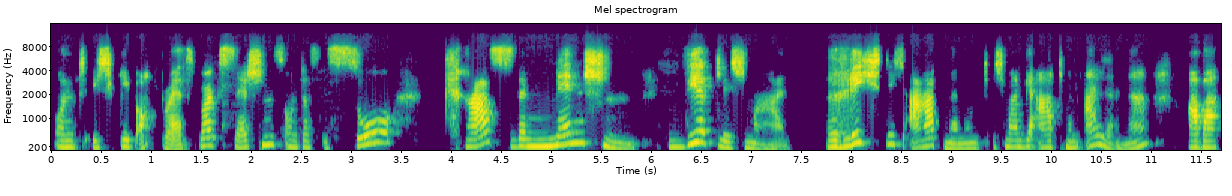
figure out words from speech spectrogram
Und ich gebe auch Breathwork-Sessions und das ist so krass, wenn Menschen wirklich mal richtig atmen. Und ich meine, wir atmen alle, ne? aber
